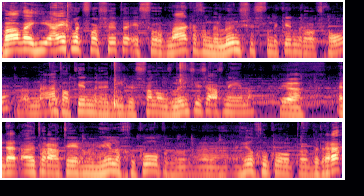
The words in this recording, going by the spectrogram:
waar wij hier eigenlijk voor zitten is voor het maken van de lunches van de kinderen op school. We hebben een aantal kinderen die dus van ons lunches afnemen. Ja. En dat uiteraard tegen een hele goedkope, eh, heel goedkoop bedrag.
